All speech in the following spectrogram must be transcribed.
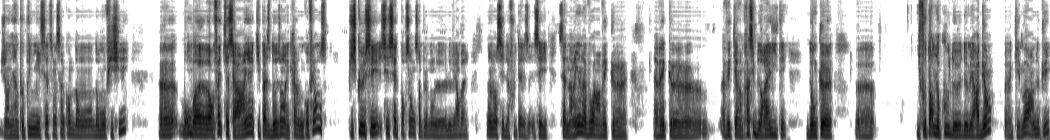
j'en ai un peu plus de 1750 dans, dans mon fichier, euh, bon, bah, en fait, ça sert à rien qu'ils passent deux ans à écrire une conférence, puisque c'est 7% simplement le, le, verbal. Non, non, c'est de la foutaise. C'est, ça n'a rien à voir avec euh, avec euh, avec un principe de réalité. Donc, euh, il faut tordre le cou de, de Mérabian, qui est mort hein, depuis,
